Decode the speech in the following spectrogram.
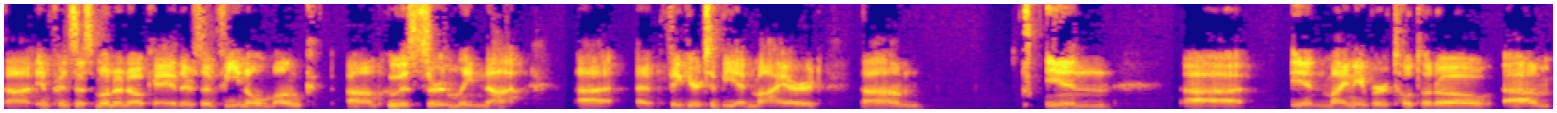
Uh, in Princess Mononoke, there's a venal monk um, who is certainly not uh, a figure to be admired. Um, in uh, in My Neighbor Totoro, um,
